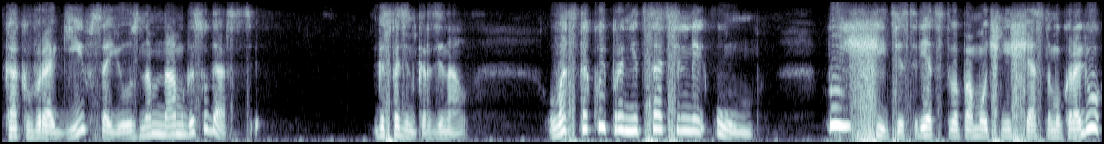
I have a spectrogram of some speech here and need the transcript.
как враги в союзном нам государстве. Господин кардинал, у вас такой проницательный ум. Поищите средства помочь несчастному королю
